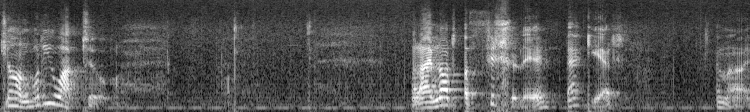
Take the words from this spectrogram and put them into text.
John, what are you up to? Well, I'm not officially back yet, am I?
